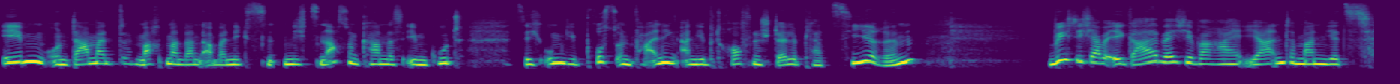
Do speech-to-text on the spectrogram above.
eben und damit macht man dann aber nichts, nichts nass und kann das eben gut sich um die Brust und vor allen Dingen an die betroffene Stelle platzieren. Wichtig aber, egal welche Variante man jetzt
